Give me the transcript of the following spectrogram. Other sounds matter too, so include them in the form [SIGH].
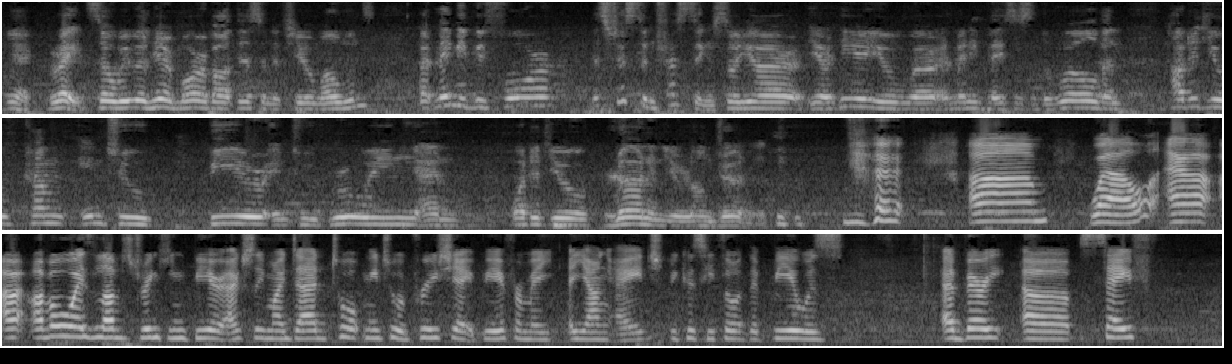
Yeah, great. So we will hear more about this in a few moments. But maybe before, it's just interesting. So you're you're here. You were in many places in the world, and how did you come into beer, into brewing, and what did you learn in your long journey? [LAUGHS] [LAUGHS] Um, well, uh, I, I've always loved drinking beer. Actually, my dad taught me to appreciate beer from a, a young age because he thought that beer was a very uh, safe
